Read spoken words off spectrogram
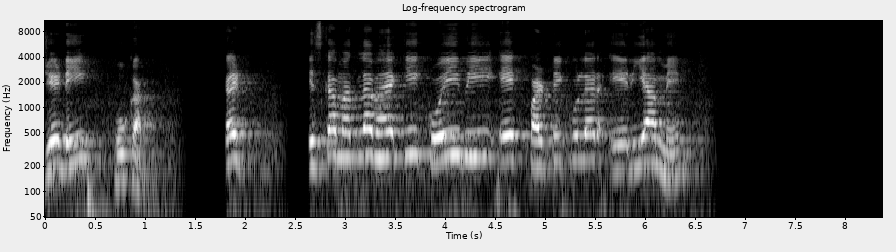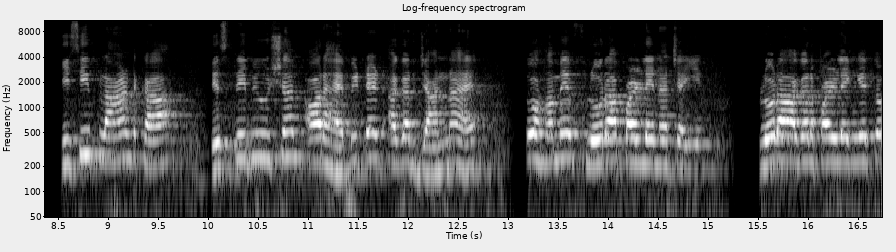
J D Hooker correct इसका मतलब है कि कोई भी एक पर्टिकुलर एरिया में किसी प्लांट का डिस्ट्रीब्यूशन और हैबिटेट अगर जानना है तो हमें फ्लोरा पढ़ लेना चाहिए। फ्लोरा अगर पढ़ लेंगे तो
